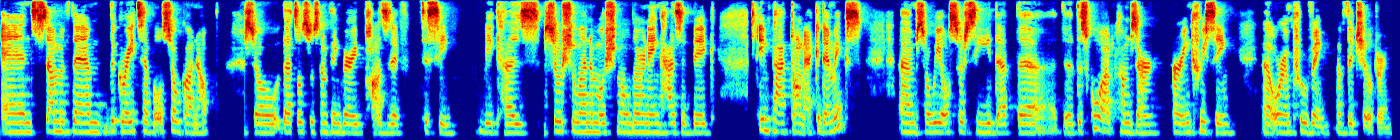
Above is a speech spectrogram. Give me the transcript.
and some of them, the grades have also gone up. So that's also something very positive to see because social and emotional learning has a big impact on academics. Um, so we also see that the, the, the school outcomes are are increasing uh, or improving of the children.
